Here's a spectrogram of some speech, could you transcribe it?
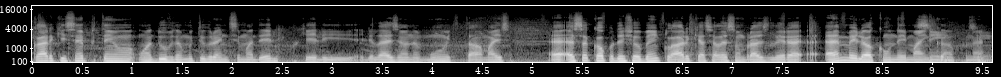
Claro que sempre tem um- uma dúvida muito grande em cima dele, porque ele, ele lesiona muito e tal, mas é, essa Copa deixou bem claro que a seleção brasileira é melhor com o Neymar Sim, em campo, né? sim.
